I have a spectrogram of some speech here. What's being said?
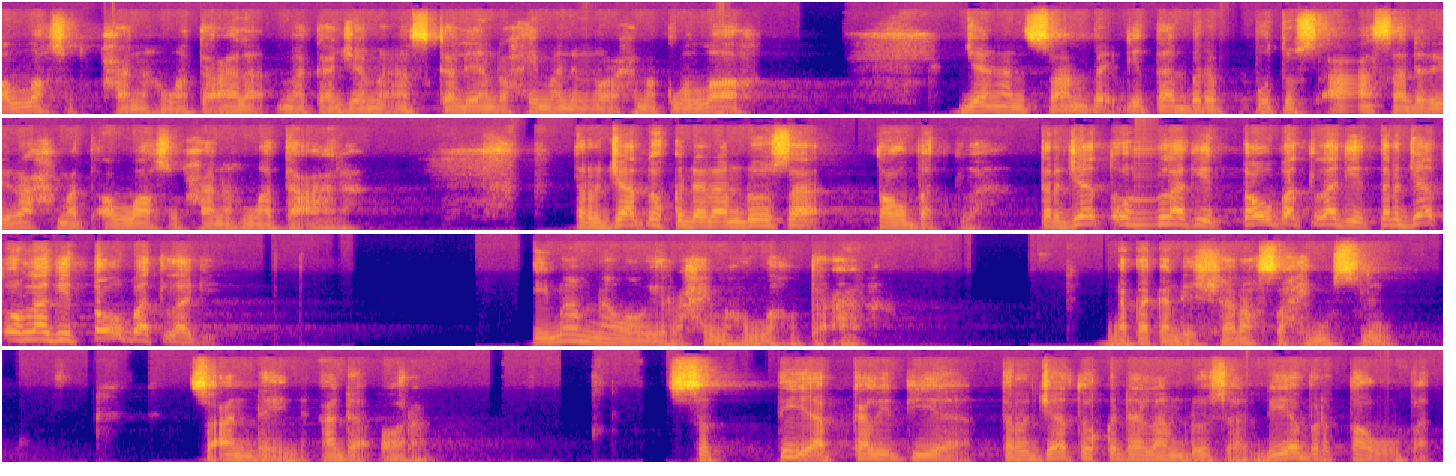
Allah Subhanahu wa taala, maka jamaah sekalian rahimani wa rahimakumullah. Jangan sampai kita berputus asa dari rahmat Allah Subhanahu wa taala. Terjatuh ke dalam dosa, taubatlah. Terjatuh lagi, taubat lagi, terjatuh lagi, taubat lagi. Imam Nawawi rahimahullah taala mengatakan di syarah sahih muslim seandainya ada orang setiap kali dia terjatuh ke dalam dosa dia bertaubat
